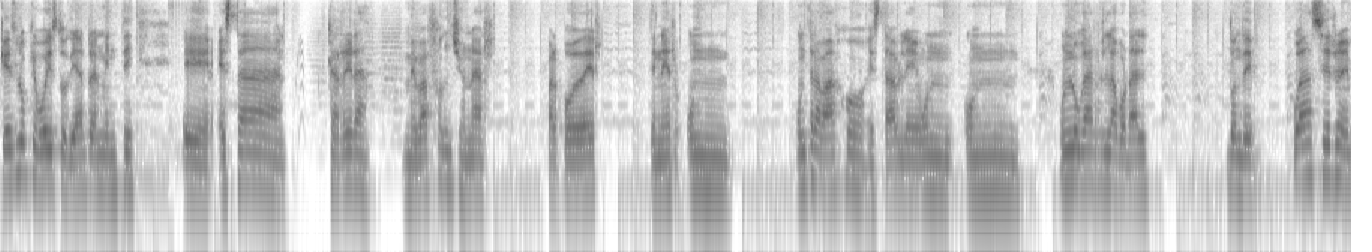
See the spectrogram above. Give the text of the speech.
qué es lo que voy a estudiar realmente, eh, esta carrera me va a funcionar para poder tener un, un trabajo estable, un, un, lugar laboral donde pueda ser eh,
